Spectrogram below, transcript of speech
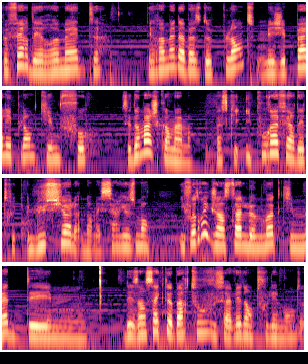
peux faire des remèdes. Des remèdes à base de plantes, mais j'ai pas les plantes qu'il me faut. C'est dommage quand même. Parce qu'il pourrait faire des trucs. Luciole, non mais sérieusement. Il faudrait que j'installe le mode qui me mette des, hum, des insectes partout, vous savez, dans tous les mondes.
